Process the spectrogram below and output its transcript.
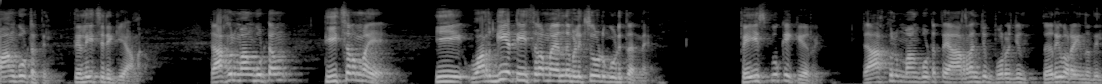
മാങ്കൂട്ടത്തിൽ തെളിയിച്ചിരിക്കുകയാണ്. രാഹുൽ മാങ്കൂട്ടം ടീച്ചർമ്മയെ ഈ വർഗീയ ടീച്ചറമ്മ എന്ന് വിളിച്ചതോടുകൂടി തന്നെ ഫേസ്ബുക്കിൽ കയറി രാഹുൽ മാങ്കൂട്ടത്തെ അറഞ്ചും പുറഞ്ചും തെറി പറയുന്നതിൽ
